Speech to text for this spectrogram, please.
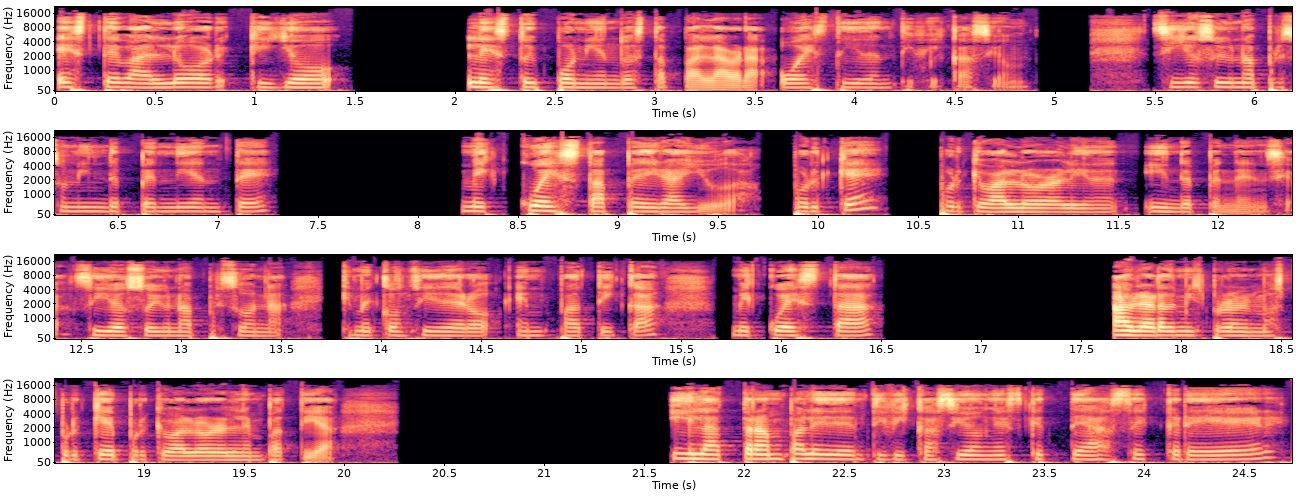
este valor que yo le estoy poniendo a esta palabra o a esta identificación. Si yo soy una persona independiente, me cuesta pedir ayuda. ¿Por qué? Porque valoro la independencia. Si yo soy una persona que me considero empática, me cuesta hablar de mis problemas. ¿Por qué? Porque valoro la empatía. Y la trampa a la identificación es que te hace creer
